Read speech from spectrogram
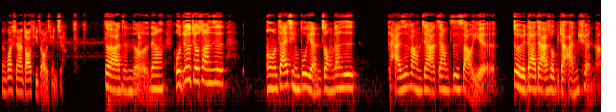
难怪现在都要提早一天讲。对啊，真的这样，我觉得就算是嗯灾情不严重，但是还是放假，这样至少也对于大家来说比较安全呐。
